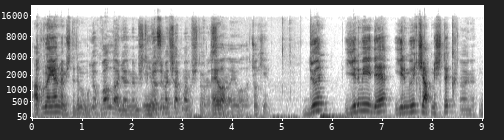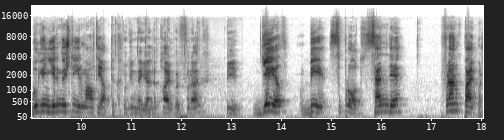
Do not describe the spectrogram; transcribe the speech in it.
Aklına gelmemişti değil mi bu? Yok vallahi gelmemişti. İyi. Gözüme çarpmamıştı orası. Eyvallah eyvallah çok iyi. Dün 20'de 23 yapmıştık. Aynen. Bugün 23'te 26 yaptık. Bugün ne geldi? Piper, Frank, B. Gale, B, Sprout, Sandy, Frank Piper.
